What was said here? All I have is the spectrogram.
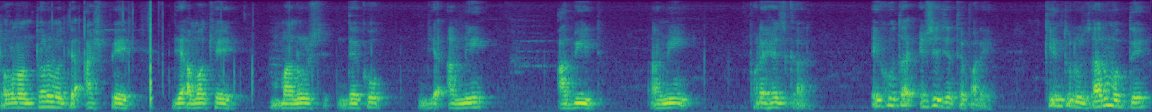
তখন অন্তরের মধ্যে আসবে যে আমাকে মানুষ দেখুক যে আমি আবিদ, আমি পরেহেজগার। এই কথা এসে যেতে পারে। কিন্তু রোজার মধ্যে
